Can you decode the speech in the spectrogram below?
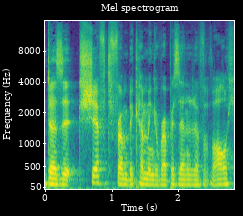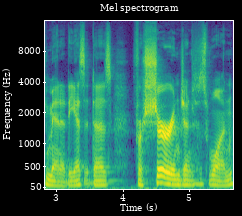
does it shift from becoming a representative of all humanity, as it does for sure in Genesis 1?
